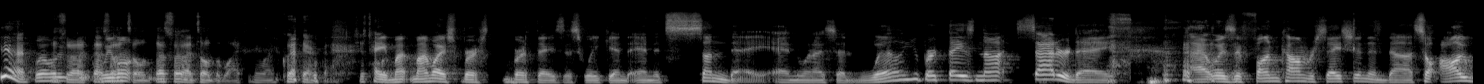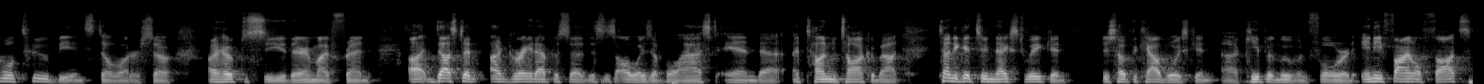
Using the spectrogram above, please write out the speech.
Yeah, well, that's what, I, that's what I told. That's what I told the wife. Anyway, quick there and back. Just hey, my, my wife's birth birthday is this weekend, and it's Sunday. And when I said, "Well, your birthday is not Saturday," that was a fun conversation, and uh, so I will too be in Stillwater. So I hope to see you there, my friend. Uh, Dustin, a great episode. This is always a blast and uh, a ton to talk about, ton to get to next week, and just hope the Cowboys can uh, keep it moving forward. Any final thoughts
